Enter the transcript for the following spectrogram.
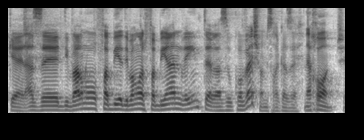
כן, אז אה, דיברנו, פבי, דיברנו על פביאן ואינטר, אז הוא כובש במשחק הזה. נכון, ש...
